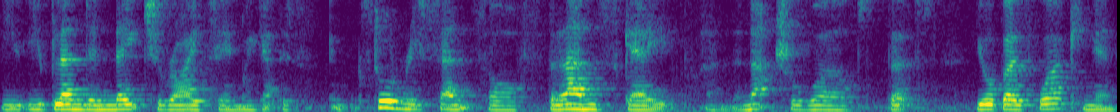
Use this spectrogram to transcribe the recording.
you, you blend in nature writing, we get this extraordinary sense of the landscape and the natural world that you're both working in.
